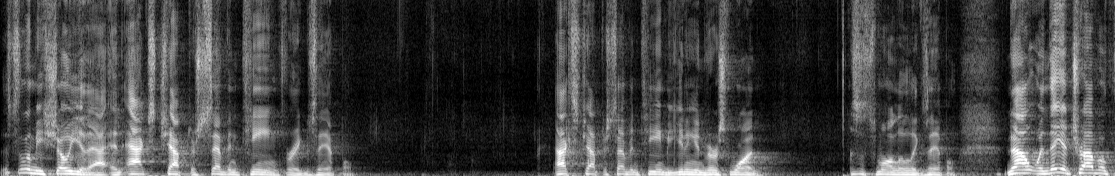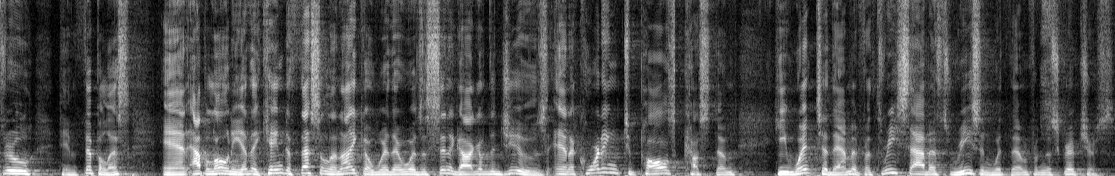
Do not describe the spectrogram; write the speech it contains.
Just let me show you that in Acts chapter 17, for example. Acts chapter 17, beginning in verse 1. This is a small little example. Now, when they had traveled through Amphipolis and Apollonia, they came to Thessalonica, where there was a synagogue of the Jews. And according to Paul's custom, he went to them and for three Sabbaths reasoned with them from the Scriptures,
